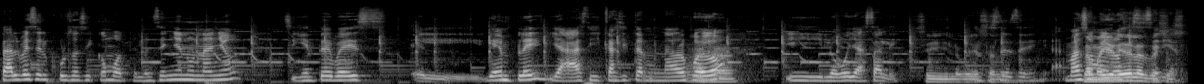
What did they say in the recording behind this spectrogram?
tal vez el curso así como te lo enseñan un año, siguiente vez el gameplay, ya así casi terminado el juego, Ajá. y luego ya sale. Sí, luego ya Entonces, sale. eh, más La o mayoría de menos las sería. veces.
